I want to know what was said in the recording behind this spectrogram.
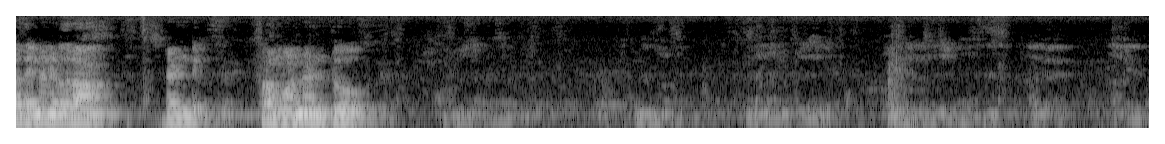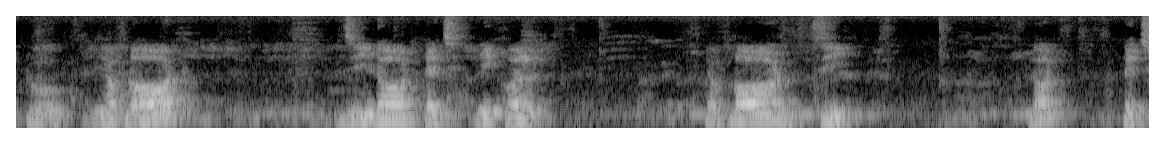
அதை என்னன்னு எழுதலாம்? ரெண்டு. From one and two to f dot g dot h equal f dot g dot h.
